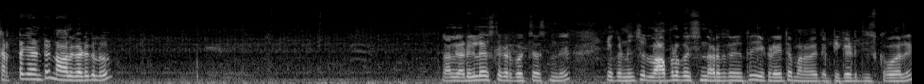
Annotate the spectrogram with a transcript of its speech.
కరెక్ట్గా అంటే నాలుగు అడుగులు. నాలుగు అడుగులు వేస్తే ఇక్కడికి వచ్చేస్తుంది. ఇక్కడ నుంచి లోపలికి వచ్చిన తర్వాత అయితే ఇక్కడైతే మనం అయితే టికెట్ తీసుకోవాలి.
